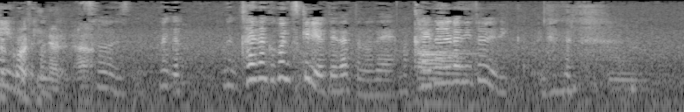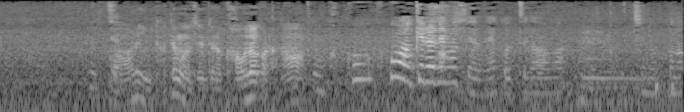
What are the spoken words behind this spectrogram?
そこは気になるな。そうですね。なんかなんか階段ここにつける予定だったので、まあ、階段裏にトイレでいいかまあ、ある意味建物全体の顔だからな。ここここは開けられますよねこっち側は。こうん。っちのこの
